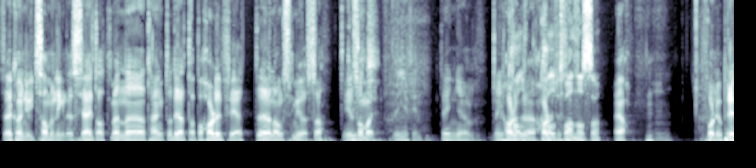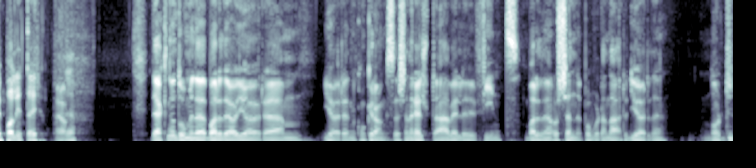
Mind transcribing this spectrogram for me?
Så det kan jo ikke sammenlignes i hele tatt. Men jeg har tenkt å delta på halvfet eh, langs Mjøsa i sommer. Den er fin. Den, eh, den halve, Kalt, kaldt vann også. Ja. Får den jo preppa litt der. Ja. Det er ikke noe dum idé, bare det å gjøre, um, gjøre en konkurranse generelt er veldig fint. Bare det å kjenne på hvordan det er å gjøre det når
